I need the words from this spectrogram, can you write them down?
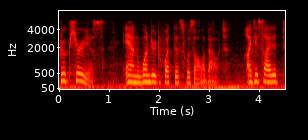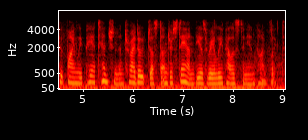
grew curious and wondered what this was all about. I decided to finally pay attention and try to just understand the Israeli-Palestinian conflict.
